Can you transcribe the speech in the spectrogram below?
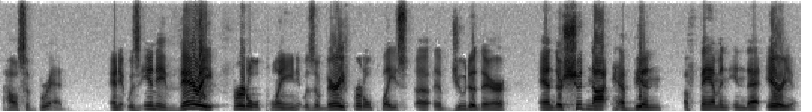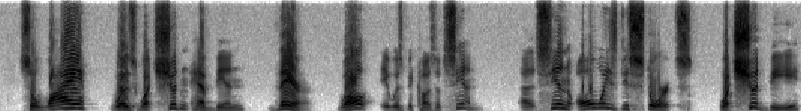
The house of bread. And it was in a very fertile plain. It was a very fertile place uh, of Judah there, and there should not have been a famine in that area. So why was what shouldn't have been there? Well, it was because of sin. Uh, sin always distorts what should be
